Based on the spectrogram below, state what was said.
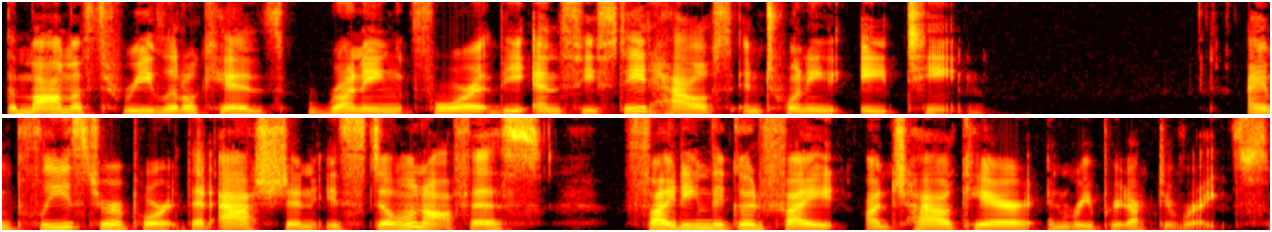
the mom of three little kids, running for the NC State House in 2018. I am pleased to report that Ashton is still in office, fighting the good fight on childcare and reproductive rights.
